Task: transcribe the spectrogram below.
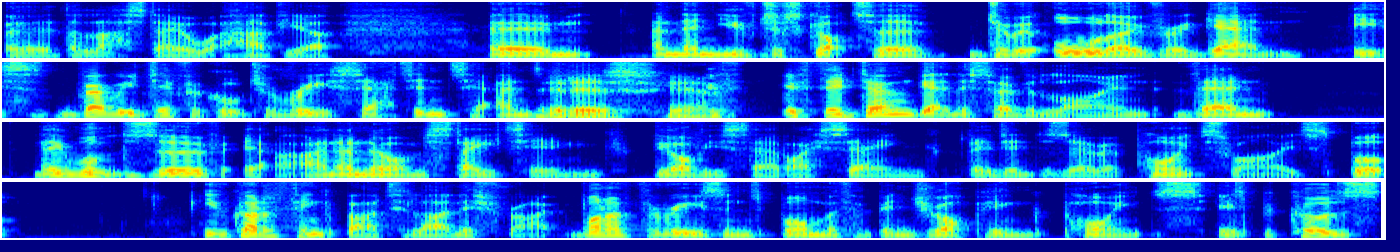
uh, the last day or what have you. Um, and then you've just got to do it all over again. It's very difficult to reset into. And it is, yeah. If, if they don't get this over the line, then they wouldn't deserve it. And I know I'm stating the obvious there by saying they didn't deserve it points wise, but you've got to think about it like this, right? One of the reasons Bournemouth have been dropping points is because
